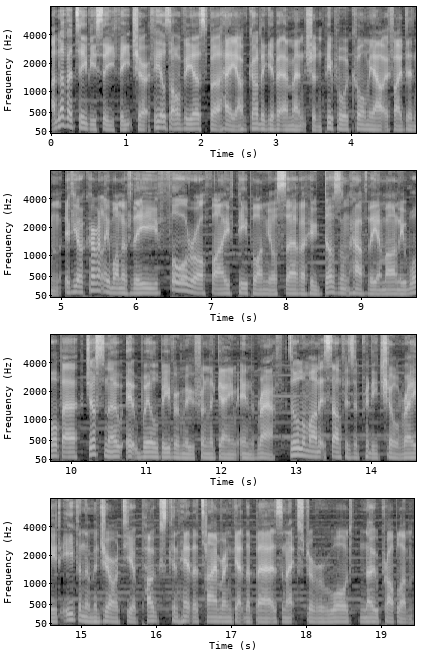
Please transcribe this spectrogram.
Another TBC feature, it feels obvious, but hey, I've got to give it a mention. People would call me out if I didn't. If you're currently one of the four or five people on your server who doesn't have the Amani Warbear, just know it will be removed from the game in Wrath. Zul'Aman itself is a pretty chill raid, even the majority of pugs can hit the timer and get the bear as an extra reward, no problem.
